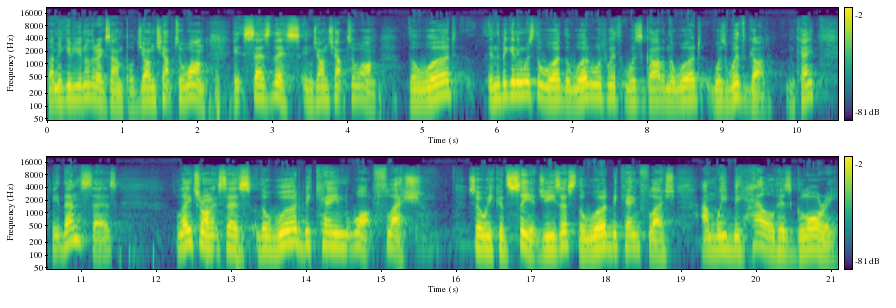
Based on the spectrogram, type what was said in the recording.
Let me give you another example. John chapter 1. It says this in John chapter 1 The Word, in the beginning was the Word, the Word was with was God, and the Word was with God. Okay? It then says, later on, it says, the Word became what? Flesh. So we could see it. Jesus, the Word became flesh, and we beheld his glory.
